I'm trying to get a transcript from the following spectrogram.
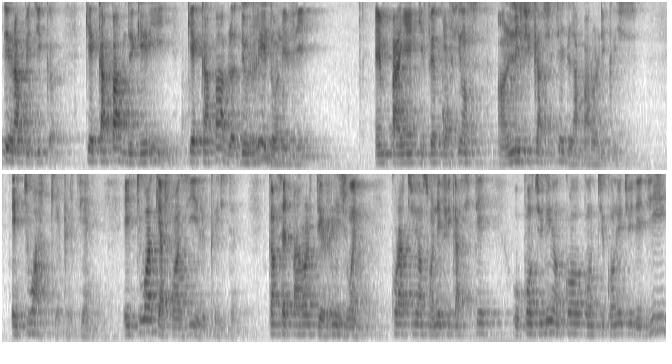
thérapeutique, qui est capable de guérir, qui est capable de redonner vie. Un païen qui fait confiance en l'efficacité de la parole du Christ. Et toi qui es chrétien, et toi qui as choisi le Christ, quand cette parole te rejoint, crois-tu en son efficacité ou continue encore, continues-tu de dire,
